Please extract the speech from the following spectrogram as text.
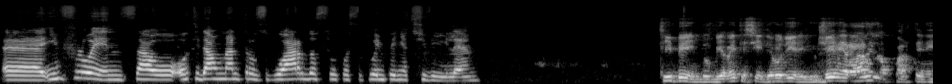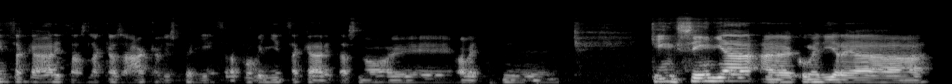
eh, influenza o, o ti dà un altro sguardo su questo tuo impegno civile? Sì, beh, indubbiamente sì, devo dire, in generale l'appartenenza a Caritas, la casacca, l'esperienza, la provenienza a Caritas, no? E, vabbè, mh, mm, che insegna, eh, come dire, a,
